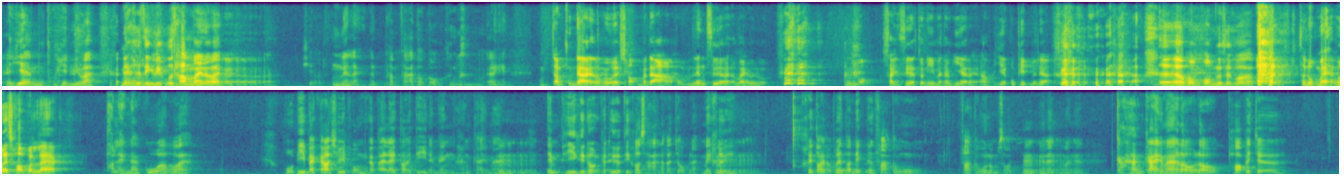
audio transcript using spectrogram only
ไอ้เหี้ยมึงต้องเห็นดิวะเนี่ยคือสิ่งที่กูทำไปแล้วเว้ยเออเออเออเออเหี้ยมึงเล่นอะไรก็ทำตาโตๆครึ่งๆอะไรเงี้ยผมจำคุณได้ตอนมาเวิร์กช็อปมาด่าผมเรื่องเสื้อทำไมไม่รู้มึงบอกใส่เสื้อตัวนี้มาทำเหี้ยอะไรอ้าวเหี้ยกูผิดไหมเนี่ย เออเออผมผมรู้สึกว่าแบบสนุกไหมเวิร์กช็อปวันแรก ตอนแรกน่ากลัวเพราะว่า โหพี่ background ชีวิตผมกับไอไลท์ต่อยตีเนี่ยแม่งห่างไกลมากอืมอืมเต็มที่คือโดนกระทืบที่ข้าวสารแล้วก็จบแล้วไม่เคยอืมเคยต่อยกับเพื่อนตอนเด็กเรื่องฝาเต้าหู้ ฝาเต้าหู้นมสดอืมอะไรประมาณนั้นกะห่างไกลมากแล้วแล้วพอไปเจอ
